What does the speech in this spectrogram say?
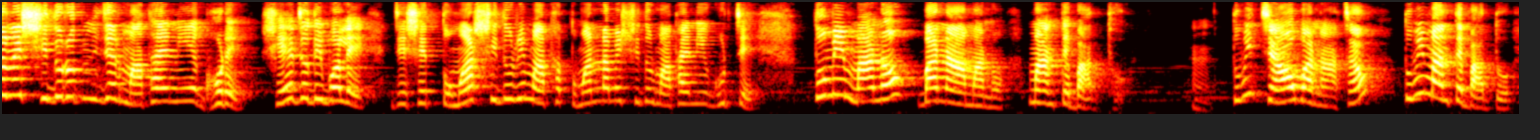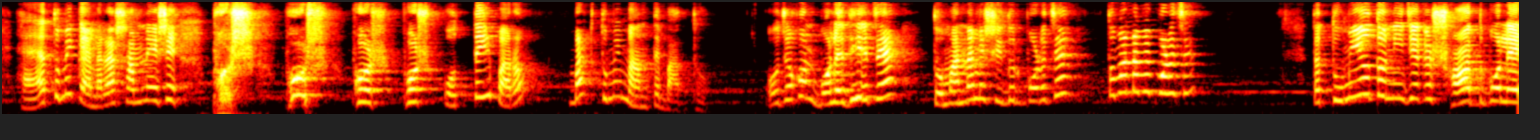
জনের সিঁদুরত নিজের মাথায় নিয়ে ঘোরে, সে যদি বলে যে সে তোমার সিঁদুরই মাথা, তোমার নামের সিঁদুর মাথায় নিয়ে ঘুরছে, তুমি মানো বা না মানো, মানতে বাধ্য। তুমি চাও বা না চাও, তুমি মানতে বাধ্য। হ্যাঁ তুমি ক্যামেরার সামনে এসে ফোস ফোস ফোস ফোস করতেই পারো, বাট তুমি মানতে বাধ্য। ও যখন বলে দিয়েছে, তোমার নামে সিঁদুর পড়েছে, তোমার নামে পড়েছে। তা তুমিও তো নিজেকে সৎ বলে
